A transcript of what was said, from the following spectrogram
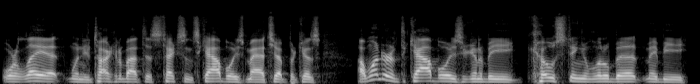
or lay it when you're talking about this Texans Cowboys matchup? Because I wonder if the Cowboys are going to be coasting a little bit, maybe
